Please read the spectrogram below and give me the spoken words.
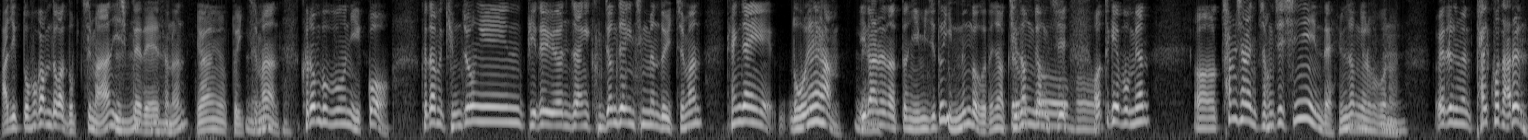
아직도 호감도가 높지만 20대 음. 내에서는 음. 영향력도 있지만 네. 그런 부분이 있고 그다음에 김종인 비대위원장이 긍정적인 측면도 있지만 굉장히 노회함이라는 네. 어떤 이미지도 있는 거거든요. 기성 정치 뭐. 어떻게 보면 어, 참신한 정치 신인인데 윤석열 음, 후보는 음. 예를 들면 달코 다른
